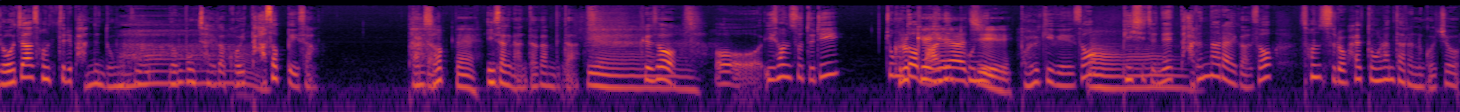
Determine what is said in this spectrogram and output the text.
여자 선수들이 받는 농구 아. 연봉 차이가 거의 다섯 배 이상 다섯 배. 이상 난다고 합니다. 예. 그래서 어, 이 선수들이 좀 더 많은 해야지. 돈을 벌기 위해서 어. 비시즌에 다른 나라에 가서 선수로 활동을 한다라는 거죠.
